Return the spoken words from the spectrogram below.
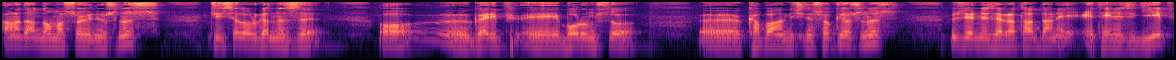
Anadan doğma soyunuyorsunuz. Cinsel organınızı o e, garip e, borumsu e, kabağın içine sokuyorsunuz. Üzerinize ratandan e, eteğinizi giyip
